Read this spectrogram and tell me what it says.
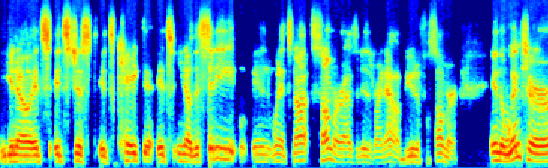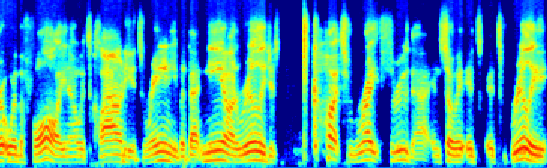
you know it's it's just it's caked it's you know the city in, when it's not summer as it is right now a beautiful summer in the winter or the fall you know it's cloudy it's rainy but that neon really just cuts right through that and so it, it's it's really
